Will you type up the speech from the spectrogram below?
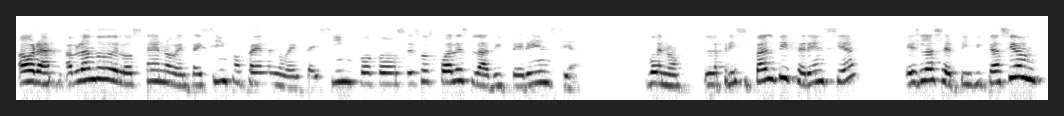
Ahora, hablando de los N95, KN95, todos esos, ¿cuál es la diferencia? Bueno, la principal diferencia es la certificación.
